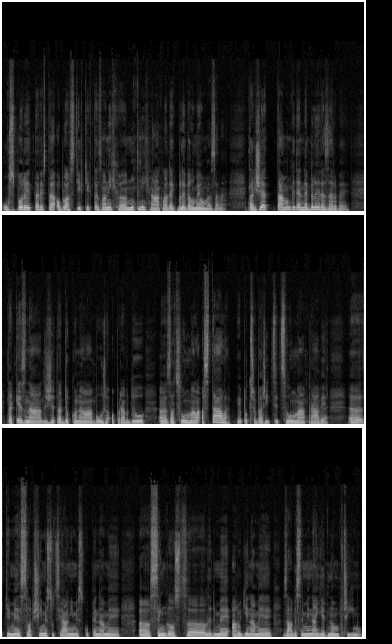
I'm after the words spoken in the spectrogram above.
úspory tady v té oblasti, v těch takzvaných eh, nutných nákladech byly velmi omezené. Takže tam, kde nebyly rezervy, tak je znát, že ta dokonalá bouře opravdu eh, zacloumala a stále je potřeba říct si cloumá právě eh, těmi slabšími sociálními skupinami, singles lidmi a rodinami závislými na jednom příjmu.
